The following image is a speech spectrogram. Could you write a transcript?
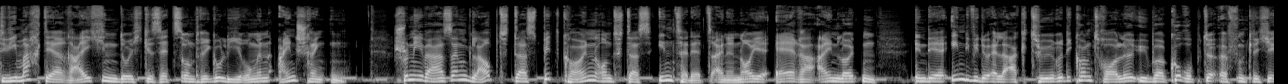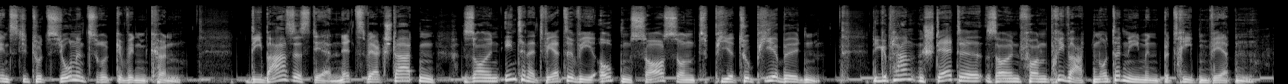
die die Macht der Reichen durch Gesetze und Regulierungen einschränken. Srinivasan glaubt, dass Bitcoin und das Internet eine neue Ära einläuten, in der individuelle Akteure die Kontrolle über korrupte öffentliche Institutionen zurückgewinnen können. Die Basis der Netzwerkstaaten sollen Internetwerte wie Open Source und Peer-to-Peer -Peer bilden. Die geplanten Städte sollen von privaten Unternehmen betrieben werden.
